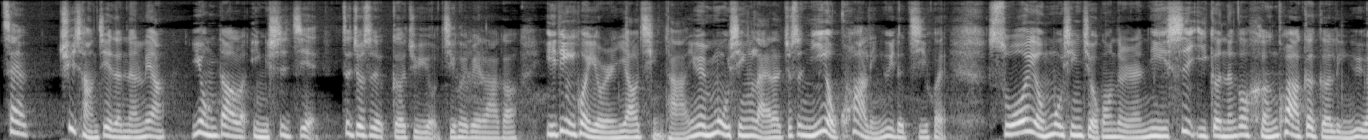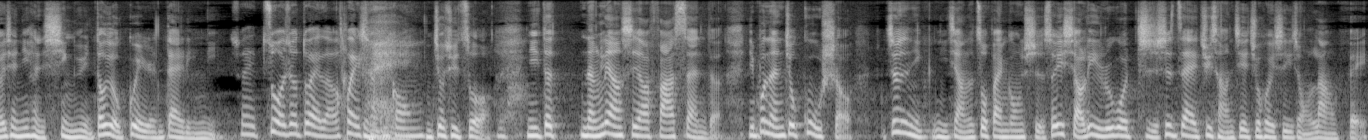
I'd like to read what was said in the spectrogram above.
在剧场界的能量用到了影视界。这就是格局有机会被拉高，一定会有人邀请他，因为木星来了，就是你有跨领域的机会。所有木星九宫的人，你是一个能够横跨各个领域，而且你很幸运，都有贵人带领你，所以做就对了，会成功，你就去做。你的能量是要发散的，你不能就固守，就是你你讲的坐办公室。所以小丽如果只是在剧场界，就会是一种浪费。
